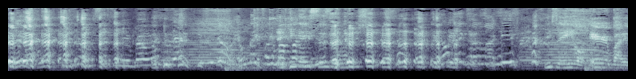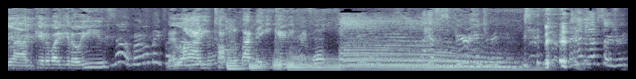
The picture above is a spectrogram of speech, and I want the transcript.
You're sensitive, bro. Don't do that. What you doing? Don't make fun of my He fucking ain't knee. sensitive with his shit. Don't make fun of my knee. He said he on everybody line, but can't nobody get on his. No, bro. Don't make fun That of my lie knee, he bro. talking about that he can't even walk. I had a severe injury. I had to have surgery.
